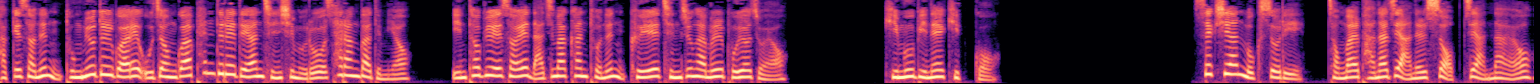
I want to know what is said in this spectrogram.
밖에서는 동료들과의 우정과 팬들에 대한 진심으로 사랑받으며 인터뷰에서의 나지막한 톤은 그의 진중함을 보여줘요. 김우빈의 깊고 섹시한 목소리 정말 반하지 않을 수 없지 않나요?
